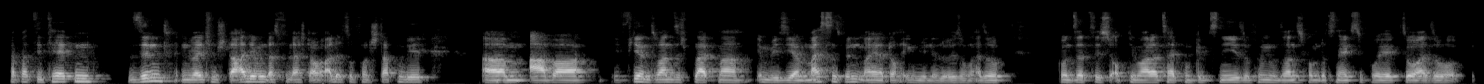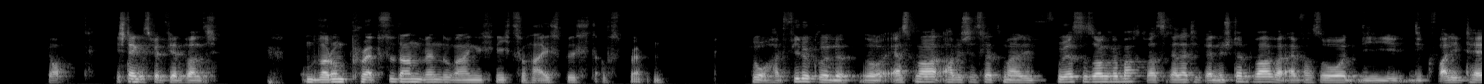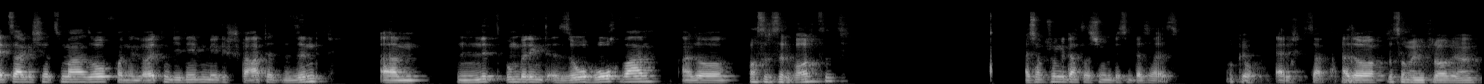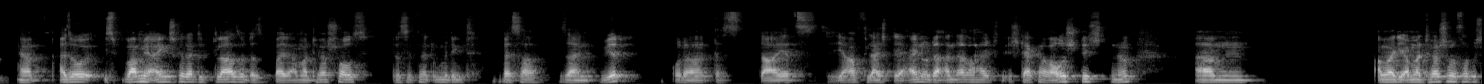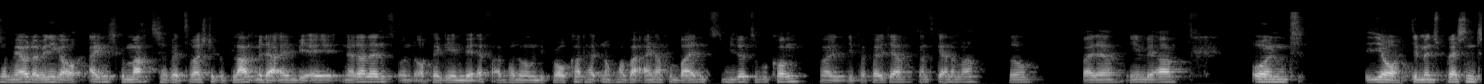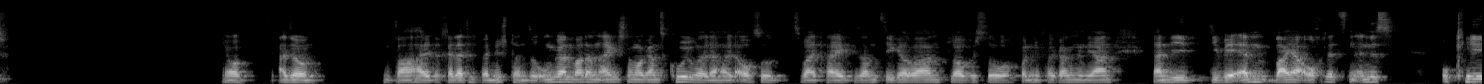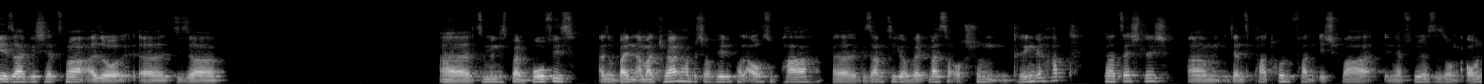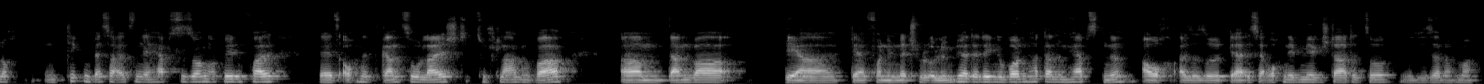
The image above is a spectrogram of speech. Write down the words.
Kapazitäten sind, in welchem Stadium das vielleicht auch alles so vonstatten geht. Ähm, aber 24 bleibt mal im Visier. Meistens findet man ja doch irgendwie eine Lösung. Also grundsätzlich optimaler Zeitpunkt gibt es nie. So 25 kommt das nächste Projekt. So, also ja, ich denke, es wird 24. Und warum preppst du dann, wenn du eigentlich nicht so heiß bist aufs Preppen? So, hat viele Gründe. So, erstmal habe ich das letzte Mal die Frühjahrssaison gemacht, was relativ ernüchternd war, weil einfach so die, die Qualität, sage ich jetzt mal so, von den Leuten, die neben mir gestartet sind, ähm, nicht unbedingt so hoch waren. Also, Hast du das erwartet? ich habe schon gedacht, dass es schon ein bisschen besser ist. Okay. So, ehrlich gesagt. Also, Das war meine Frage, ja. ja, also ich war mir eigentlich relativ klar, so dass bei den Amateurshows das jetzt nicht unbedingt besser sein wird. Oder dass da jetzt, ja, vielleicht der ein oder andere halt stärker raussticht, ne? Ähm, aber die Amateurshows habe ich ja mehr oder weniger auch eigentlich gemacht. Ich habe ja zwei Stück geplant mit der INBA Netherlands und auch der GmbF, einfach nur um die Pro-Card halt nochmal bei einer von beiden wieder zu bekommen, weil die verfällt ja ganz gerne mal so bei der INBA. Und ja, dementsprechend, ja, also war halt relativ ernüchternd. So Ungarn war dann eigentlich nochmal ganz cool, weil da halt auch so zwei, drei Gesamtsieger waren, glaube ich, so von den vergangenen Jahren. Dann die, die WM war ja auch letzten Endes okay, sage ich jetzt mal. Also äh, dieser, äh, zumindest beim Profis, also bei den Amateuren habe ich auf jeden Fall auch so ein paar äh, Gesamtsieger und Weltmeister auch schon drin gehabt. tatsächlich. Ähm, Jens Patron fand ich war in der Frühjahrssaison auch noch einen Ticken besser als in der Herbstsaison auf jeden Fall, der jetzt auch nicht ganz so leicht zu schlagen war. Ähm, dann war der, der von dem Natural Olympia, der den gewonnen hat, dann im Herbst, ne? Auch, also so, der ist ja auch neben mir gestartet, so. Wie hieß er nochmal?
